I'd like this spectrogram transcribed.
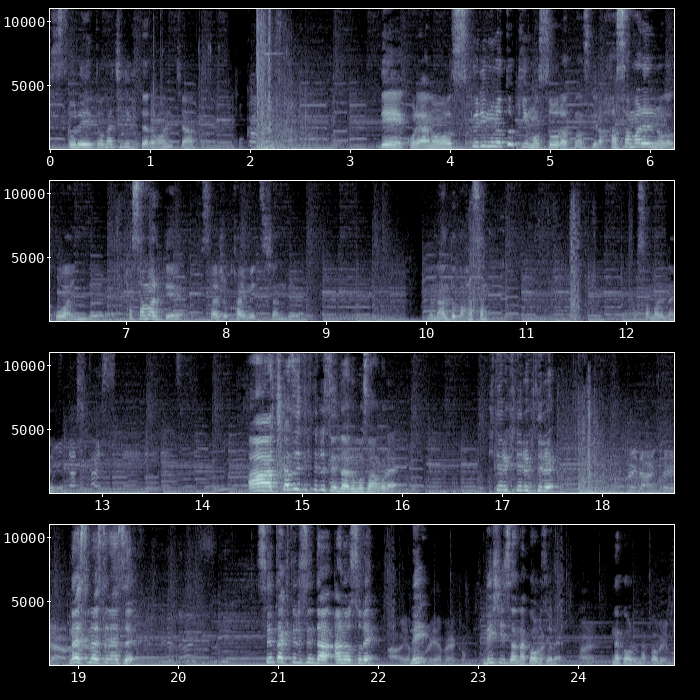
ストレート勝ちできたらワンチャン。でこれあのスクリームの時もそうだったんですけど挟まれるのが怖いんで挟まれて最初壊滅したんで、まあ、なんとか挟挟まれないように。あー近づいてきてるセンタールモさんこれ。来てる来てる来てる。ナイスナイスナイス。センター来てるセンター。あのそれレレイシーさん中おるそれ。はい。中おる中おる。ね。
